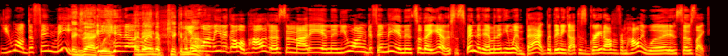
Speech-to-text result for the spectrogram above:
You won't defend me. Exactly. you know, And they like, end up kicking him you out. You want me to go apologize to somebody, and then you want him to defend me, and then so they yeah they suspended him, and then he went back, but then he got this great offer from Hollywood, and so it's like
